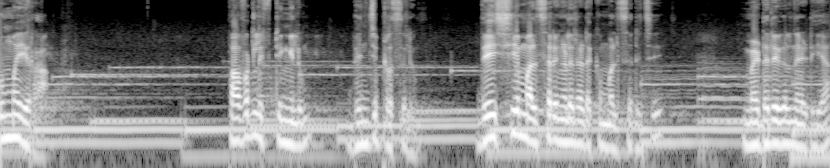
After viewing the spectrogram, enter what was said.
ഉമൈറ. പവർ ലിഫ്റ്റിങ്ങിലും ബെഞ്ച് പ്രസ്സിലും ദേശീയ മത്സരങ്ങളിലടക്കം മത്സരിച്ച് മെഡലുകൾ നേടിയ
